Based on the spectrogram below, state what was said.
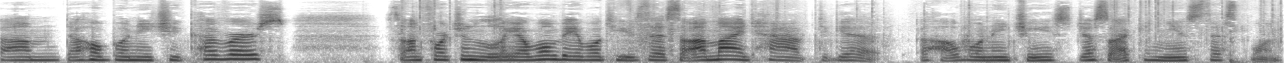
um, the Hobonichi covers. So unfortunately, I won't be able to use this. So I might have to get a Hobonichi just so I can use this one.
